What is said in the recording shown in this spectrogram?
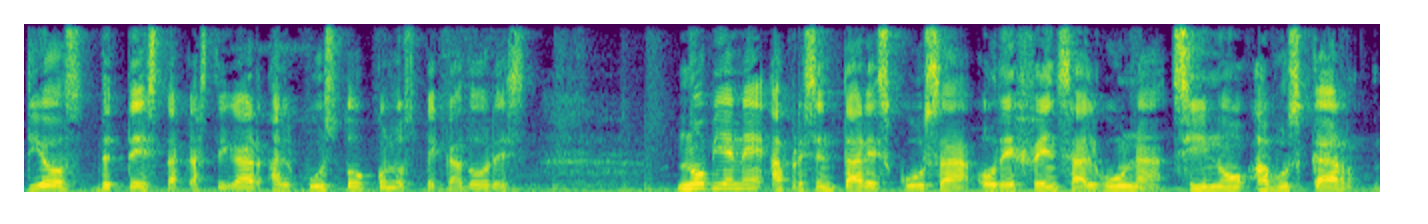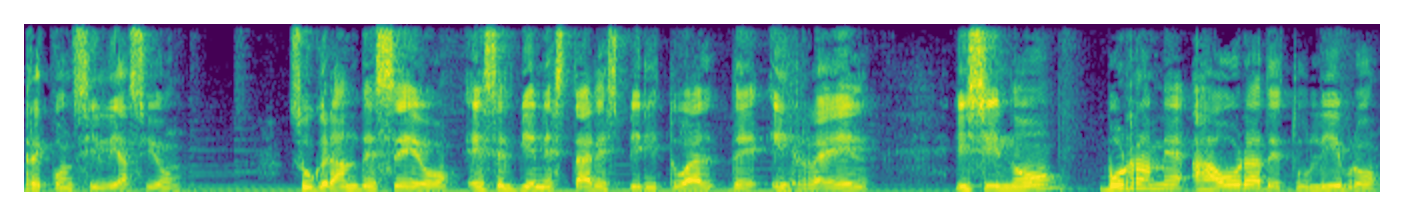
Dios detesta castigar al justo con los pecadores no viene a presentar excusa o defensa alguna, sino a buscar reconciliación. Su gran deseo es el bienestar espiritual de Israel. Y si no, bórrame ahora de tu libro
